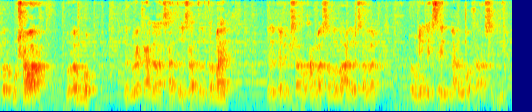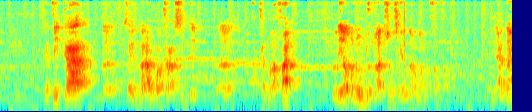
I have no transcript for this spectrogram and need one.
bermusyawarah, berembuk, dan mereka adalah santri-santri terbaik dari Nabi besar Muhammad SAW memilih Sayyidina Abu Bakar As-Siddiq. Ketika uh, Sayyidina Abu Bakar As-Siddiq uh, akan wafat beliau menunjuk langsung Sayyidina Umar bin Khattab. Jadi ada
